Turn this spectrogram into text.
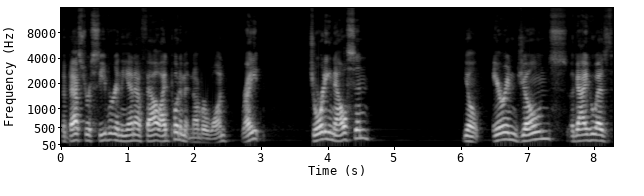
the best receiver in the NFL. I'd put him at number one, right? Jordy Nelson, you know, Aaron Jones, a guy who has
